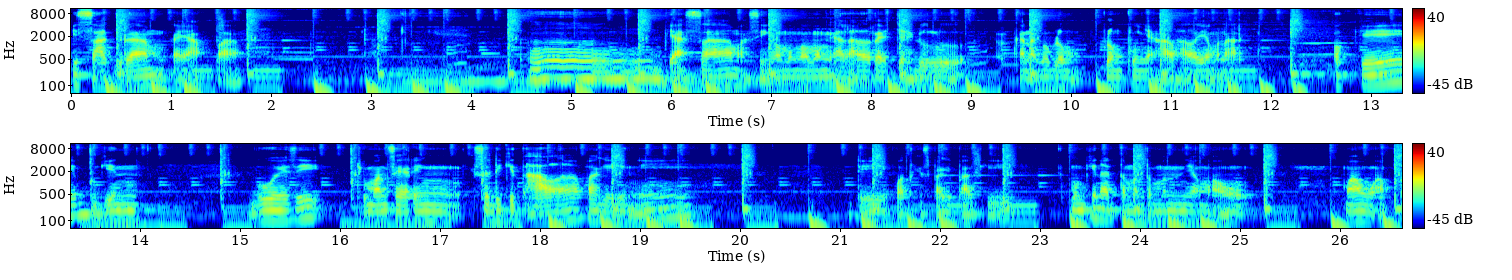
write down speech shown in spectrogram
Instagram kayak apa. Hmm, biasa masih ngomong-ngomong hal-hal receh dulu karena gue belum belum punya hal-hal yang menarik. Oke begin gue sih cuman sharing sedikit hal pagi ini di podcast pagi-pagi. Mungkin ada teman-teman yang mau mau apa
